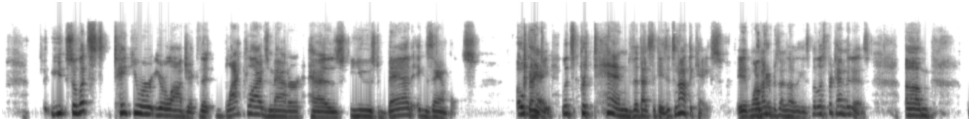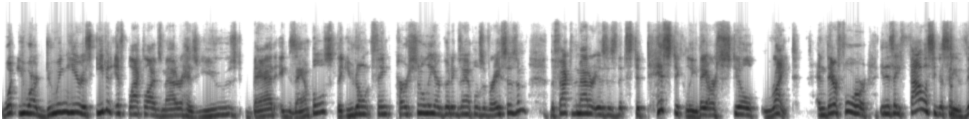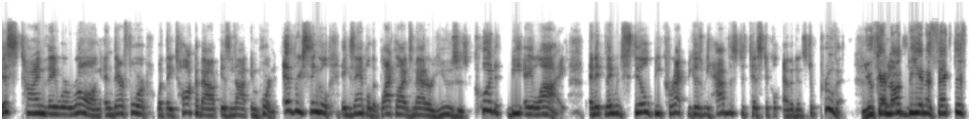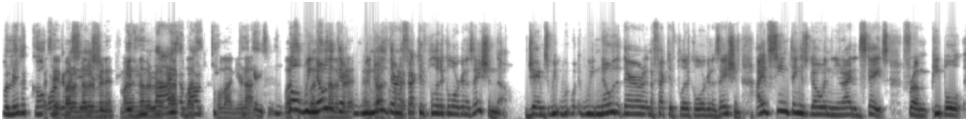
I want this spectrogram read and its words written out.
So let's take your, your logic that Black Lives Matter has used bad examples. Okay, let's pretend that that's the case. It's not the case. It 100% is not the case, but let's pretend it is. Um, what you are doing here is even if Black Lives Matter has used bad examples that you don't think personally are good examples of racism, the fact of the matter is, is that statistically they are still right. And therefore, it is a fallacy to say this time they were wrong, and therefore what they talk about is not important. Every single example that Black Lives Matter uses could be a lie, and it, they would still be correct because we have the statistical evidence to prove it. You For cannot be an effective political I say about organization another minute. About if another you minute lie left. about Let's- key- hold on, you're key not. cases. Let's- well, we let's know that they're we know that they're an come right back to effective political organization, though. James, we, we know that they're an effective political organization. I have seen things go in the United States from people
